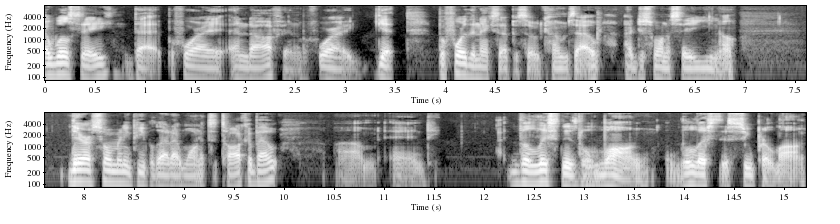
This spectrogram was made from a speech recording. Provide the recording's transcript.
I will say that before I end off and before I get before the next episode comes out, I just want to say, you know, there are so many people that I wanted to talk about, um, and the list is long. The list is super long,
